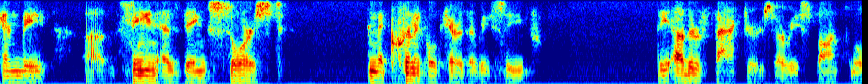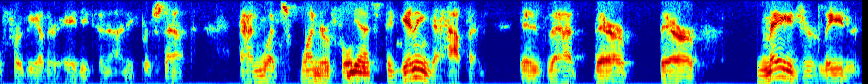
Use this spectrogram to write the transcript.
can be uh, seen as being sourced in the clinical care they receive. The other factors are responsible for the other 80 to 90 percent. And what's wonderful yes. that's beginning to happen is that their their major leaders,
